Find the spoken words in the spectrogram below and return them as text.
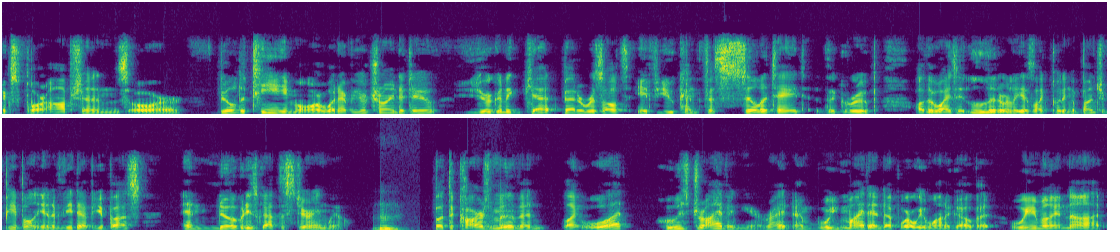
explore options or build a team or whatever you're trying to do, you're going to get better results if you can facilitate the group. Otherwise, it literally is like putting a bunch of people in a VW bus and nobody's got the steering wheel. Mm. But the car's moving. Like, what? Who's driving here, right? And we might end up where we want to go, but we might not.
